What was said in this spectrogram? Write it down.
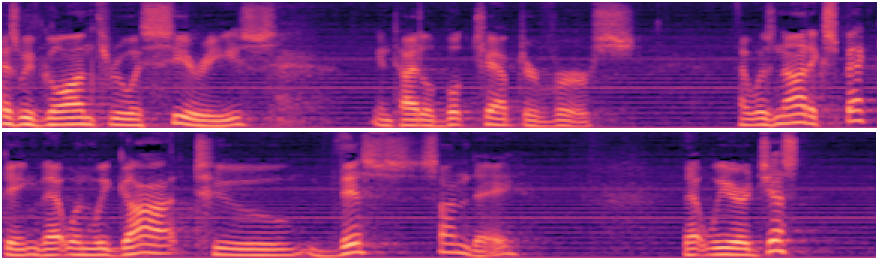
as we've gone through a series entitled Book, Chapter, Verse, I was not expecting that when we got to this Sunday, that we are just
